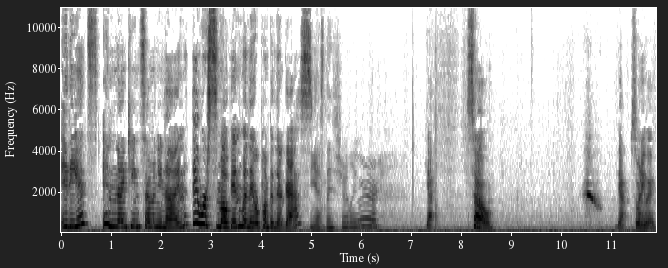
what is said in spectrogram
idiots in 1979, they were smoking when they were pumping their gas. Yes, they surely were. Yeah. So, yeah. So anyway,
